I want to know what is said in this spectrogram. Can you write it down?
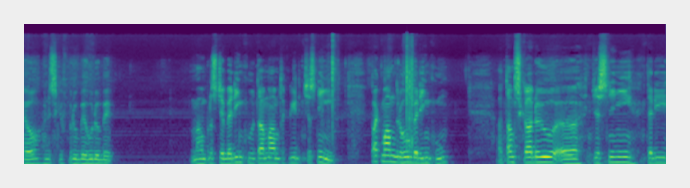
jo, vždycky v průběhu doby. Mám prostě bedínku, tam mám takový těsnění. Pak mám druhou bedínku a tam skladuju e, těsnění, které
